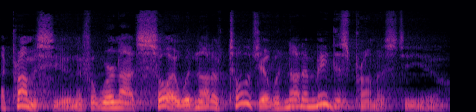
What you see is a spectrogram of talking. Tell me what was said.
I promise you, and if it were not so, I would not have told you. I would not have made this promise to you.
